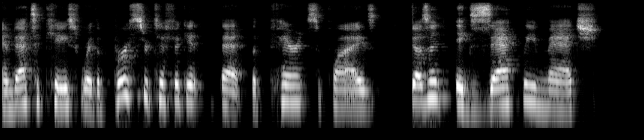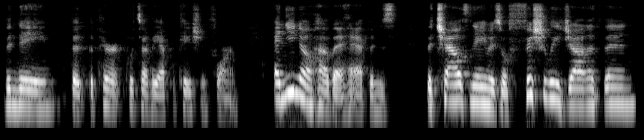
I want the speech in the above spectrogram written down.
and that's a case where the birth certificate that the parent supplies doesn't exactly match the name that the parent puts on the application form. And you know how that happens. The child's name is officially Jonathan.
